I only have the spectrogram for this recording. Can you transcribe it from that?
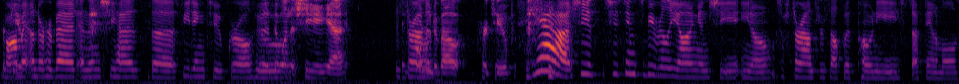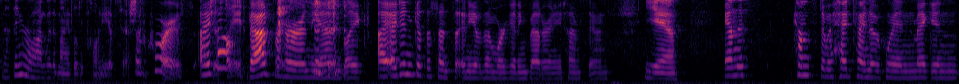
Her vomit puke. under her bed, and then she has the feeding tube girl who The, the one that she yeah is informed surrounded. about her tube. yeah, she's she seems to be really young, and she you know surrounds herself with pony stuffed animals. Nothing wrong with a My Little Pony obsession. Of course. I Just felt saying. bad for her in the end. Like, I, I didn't get the sense that any of them were getting better anytime soon. Yeah. And this comes to a head kind of when Megan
